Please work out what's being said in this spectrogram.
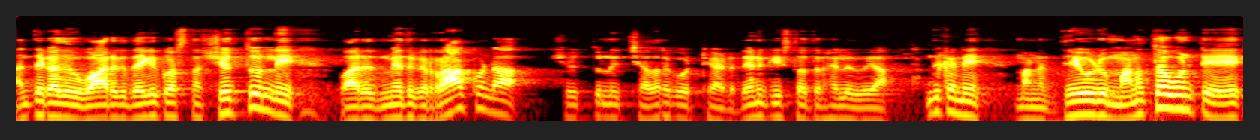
అంతేకాదు వారి దగ్గరికి వస్తున్న శత్రుల్ని వారి మీదకు రాకుండా శత్రుని చెదరగొట్టాడు. దేనికి స్తోత్రం. హెలుగా అందుకని మన దేవుడు మనతో ఉంటే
